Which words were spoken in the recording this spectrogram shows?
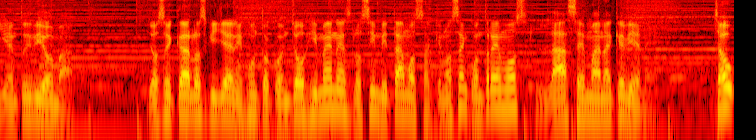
y en tu idioma. Yo soy Carlos Guillén y junto con Joe Jiménez los invitamos a que nos encontremos la semana que viene. Chau.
